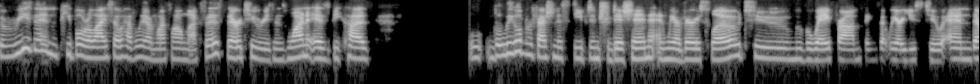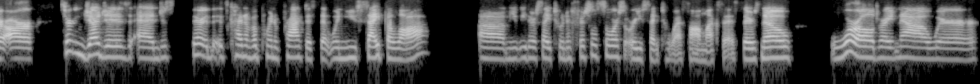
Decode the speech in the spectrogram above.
the reason people rely so heavily on Westlaw and Lexis, there are two reasons. One is because the legal profession is steeped in tradition and we are very slow to move away from things that we are used to and there are certain judges and just there it's kind of a point of practice that when you cite the law um, you either cite to an official source or you cite to Westlaw Lexis. There's no world right now where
